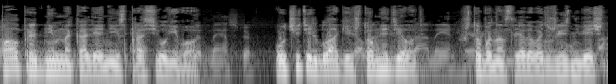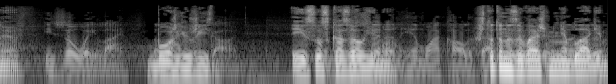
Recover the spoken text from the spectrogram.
пал пред ним на колени и спросил его, «Учитель благий, что мне делать, чтобы наследовать жизнь вечную, Божью жизнь?» Иисус сказал ему, «Что ты называешь меня благим?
